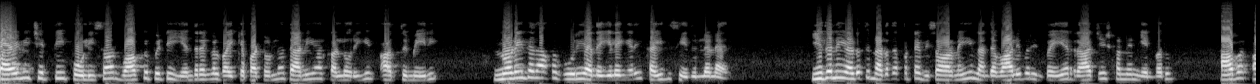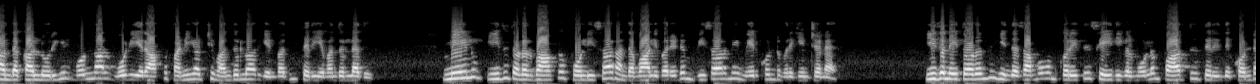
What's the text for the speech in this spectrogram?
பழனிச்செட்டி போலீசார் வாக்குப்பெட்டி இயந்திரங்கள் வைக்கப்பட்டுள்ள தனியார் கல்லூரியில் அத்துமீறி நுழைந்ததாக கூறி அந்த இளைஞரை கைது செய்துள்ளனர். இதனை அடுத்து நடத்தப்பட்ட விசாரணையில் அந்த வாலிபரின் பெயர் ராஜேஷ் கண்ணன் என்பதும் அவர் அந்த கல்லூரியில் முன்னாள் ஊழியராக பணியாற்றி வந்துள்ளார் என்பதும் தெரிய வந்துள்ளது. மேலும் இது தொடர்பாக போலீசார் அந்த வாலிபரிடம் விசாரணை மேற்கொண்டு வருகின்றனர். இதனைத் தொடர்ந்து இந்த சம்பவம் குறித்து செய்திகள் மூலம் பார்த்து தெரிந்து கொண்ட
